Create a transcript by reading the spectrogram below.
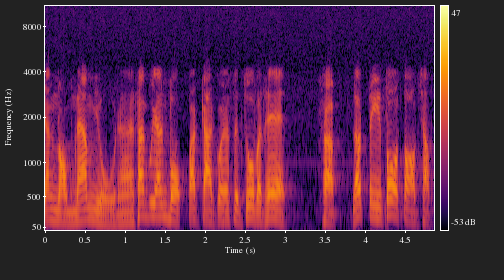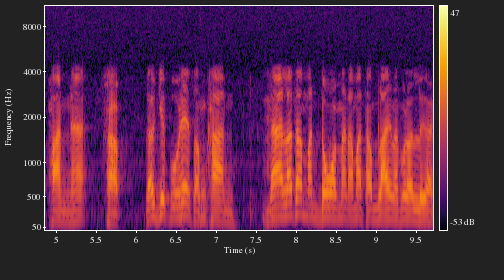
ยังหน่อมน้ำอยู่นะท่านผู้ยันบกประกาศกฎศึกทั่วประเทศ ครับ แล้วตีโต้ตอบฉับพลันนะครับ แล้วยึดประเทศสำคัญนะแล้วถ้ามันโดนมันเอามาทำลายมันพลเรือน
